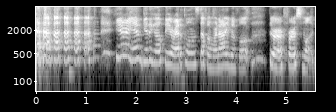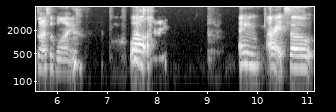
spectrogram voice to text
I am getting all theoretical and stuff, and we're not even full through our first glass of wine. well. I mean, all right. So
